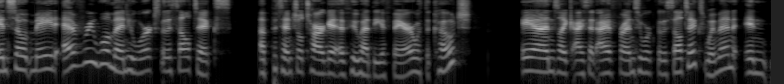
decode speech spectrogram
And so it made every woman who works for the Celtics a potential target of who had the affair with the coach. And like I said, I have friends who work for the Celtics, women, and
